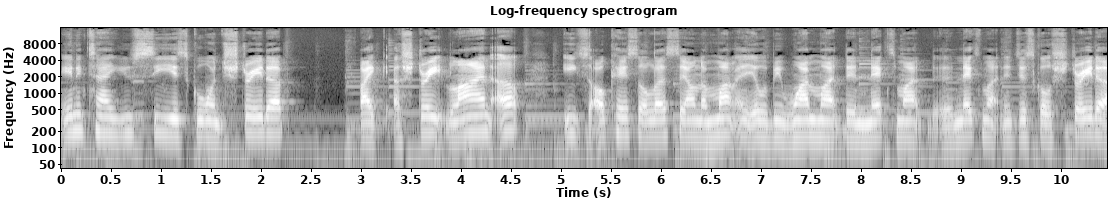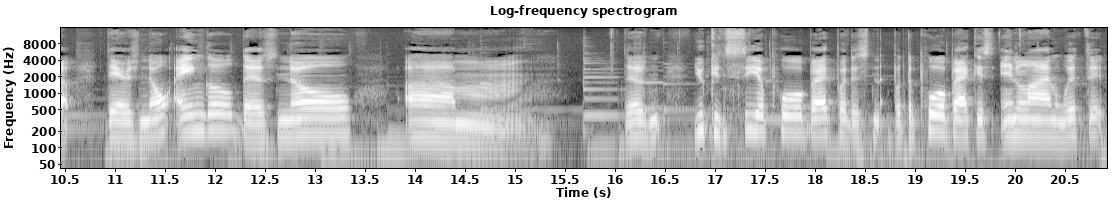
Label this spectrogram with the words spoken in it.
anytime you see it's going straight up, like a straight line up, each okay so let's say on the month it would be one month then next month the next month it just goes straight up there's no angle. There's no um there's you can see a pullback, but it's but the pullback is in line with it,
